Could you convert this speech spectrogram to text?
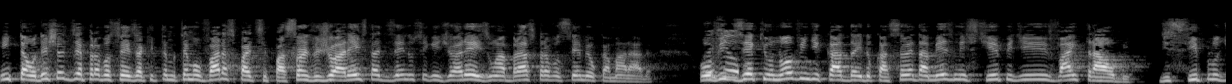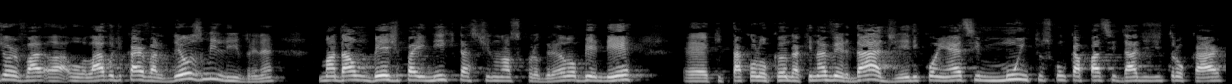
Então, deixa eu dizer para vocês aqui, temos, temos várias participações. O Juarez está dizendo o seguinte, Juarez, um abraço para você, meu camarada. Ouvi dizer que o novo indicado da educação é da mesma estirpe de Weitraub, discípulo de Orva, ah, Olavo de Carvalho. Deus me livre, né? Mandar um beijo para a Eni que está assistindo o nosso programa, o Benê, é, que está colocando aqui. Na verdade, ele conhece muitos com capacidade de trocar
